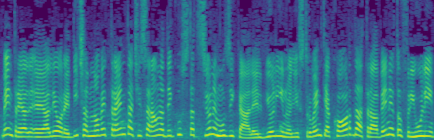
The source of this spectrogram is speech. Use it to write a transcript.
mentre alle ore 19.30 ci sarà una degustazione musicale, il violino e gli strumenti a corda tra Veneto, Friuli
